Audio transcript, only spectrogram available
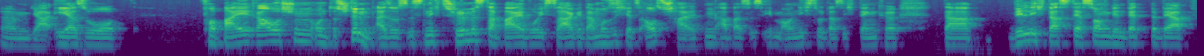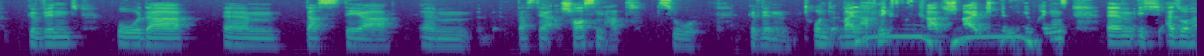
ähm, ja eher so vorbeirauschen und es stimmt. Also es ist nichts Schlimmes dabei, wo ich sage, da muss ich jetzt ausschalten, aber es ist eben auch nicht so, dass ich denke, da will ich, dass der Song den Wettbewerb gewinnt oder ähm, dass der ähm, dass der Chancen hat zu gewinnen. Und weil Ach nix gerade schreibt, stimmt übrigens. Ähm, ich also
